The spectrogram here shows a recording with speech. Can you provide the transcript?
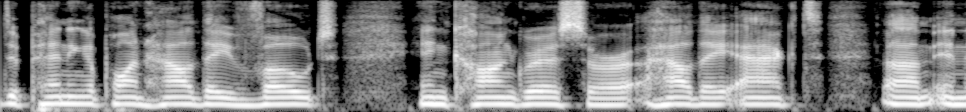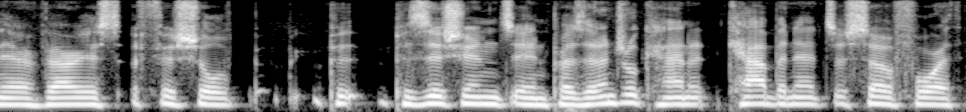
depending upon how they vote in Congress or how they act um, in their various official p- positions in presidential cabinets or so forth.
